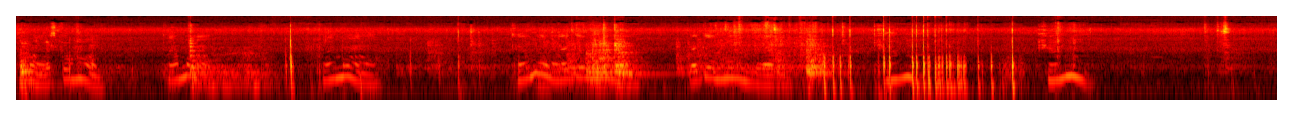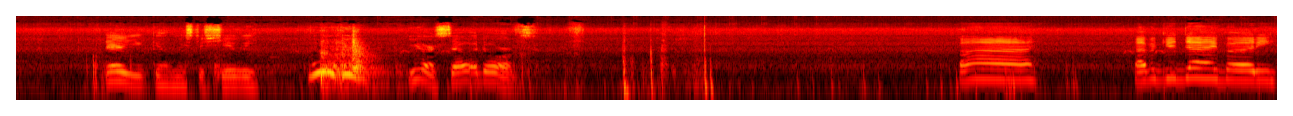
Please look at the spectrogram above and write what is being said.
come on, let's go home. Come on. Come on. Come on, let's go home. Go home, buddy. Come on. Come on. There you go, Mr. Shuey. You are so adorbs. Bye. Have a good day, buddy.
